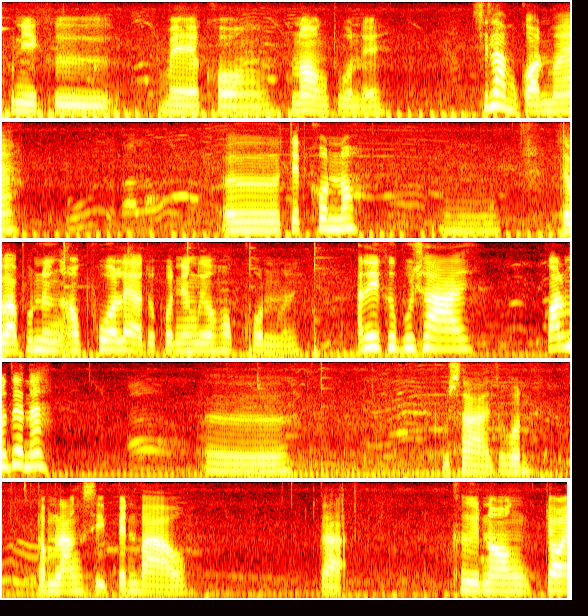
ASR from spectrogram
ผู้นี้คือแม่ของน้องทวนเอย ชิลามก่อนไหมเออเจ็ดคนเนาะแต่ว่าผู้หนึ่งเอาพัวแล้วทุกคนยังเหลือหกคนมาอันนี้คือผู้ชายก่อนมาเจ็ดนะเออผู้ชายทุกคนกำลังสิเป็นบ่าวกะคือน้องจอย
